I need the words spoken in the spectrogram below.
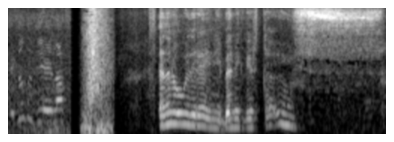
Ik wilde die laten. En hallo iedereen, hier ben ik weer thuis.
